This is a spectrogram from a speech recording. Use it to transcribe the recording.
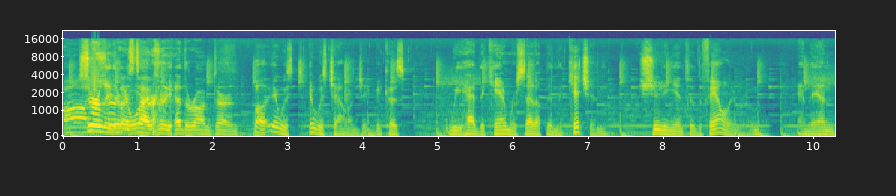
Oh, Surely sure there was were. times where you had the wrong turn. Well, it was it was challenging because we had the camera set up in the kitchen, shooting into the family room, and then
